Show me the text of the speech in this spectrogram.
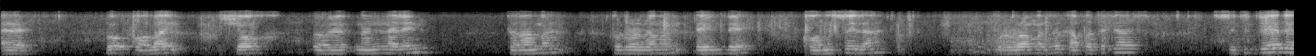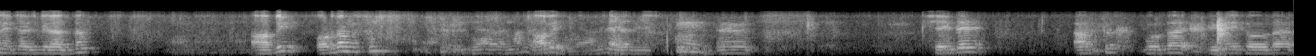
Evet. Bu olay şok öğretmenlerin dramı programın değildi konusuyla programımızı kapatacağız. Stüdyoya döneceğiz birazdan. Abi orada mısın? Abi evet. Ee, şeyde artık burada Güneydoğu'da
